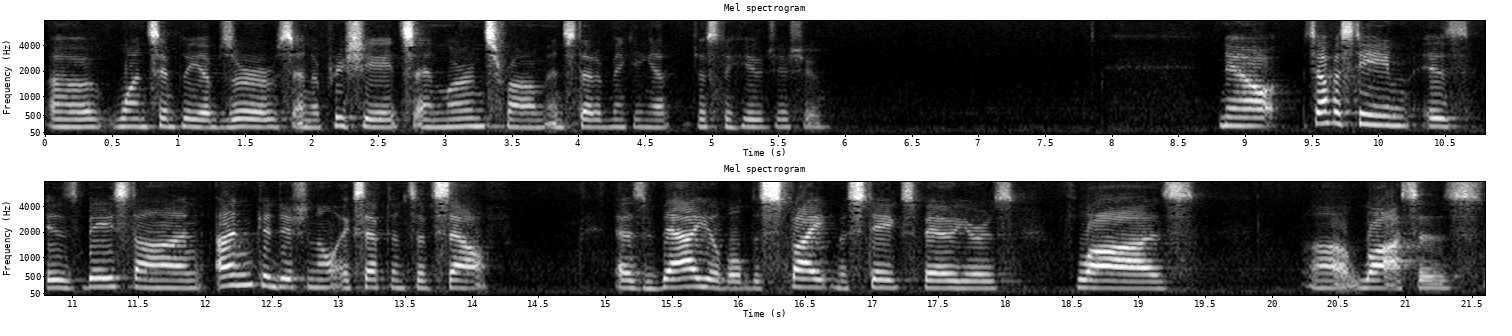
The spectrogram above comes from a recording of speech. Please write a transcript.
uh, one simply observes and appreciates and learns from instead of making it just a huge issue. Now, self esteem is, is based on unconditional acceptance of self as valuable despite mistakes, failures, flaws, uh, losses,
